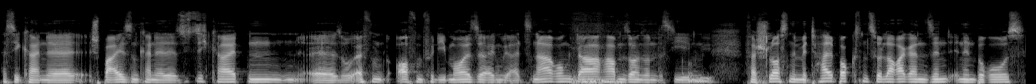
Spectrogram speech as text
dass sie keine Speisen, keine Süßigkeiten äh, so offen, offen für die Mäuse irgendwie als Nahrung da haben sollen, sondern dass sie in verschlossenen Metallboxen zu lagern sind in den Büros.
